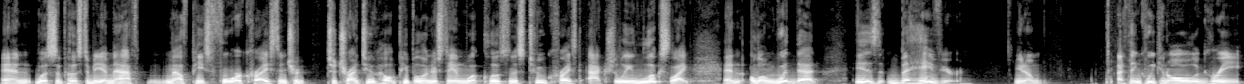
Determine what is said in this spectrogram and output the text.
and was supposed to be a mouth, mouthpiece for Christ and tr- to try to help people understand what closeness to Christ actually looks like. And along with that is behavior. You know, I think we can all agree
